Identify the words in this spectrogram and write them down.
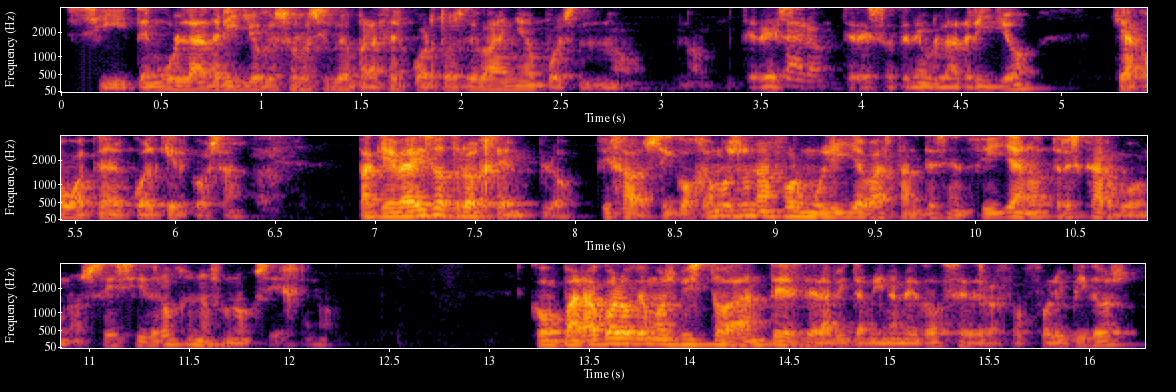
si tengo un ladrillo que solo sirve para hacer cuartos de baño, pues no, no me interesa. Claro. Me interesa tener un ladrillo que haga cual- cualquier cosa. Para que veáis otro ejemplo, fijaos, si cogemos una formulilla bastante sencilla, ¿no? Tres carbonos, seis hidrógenos, un oxígeno. Comparado con lo que hemos visto antes de la vitamina B12, de los fosfolípidos,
